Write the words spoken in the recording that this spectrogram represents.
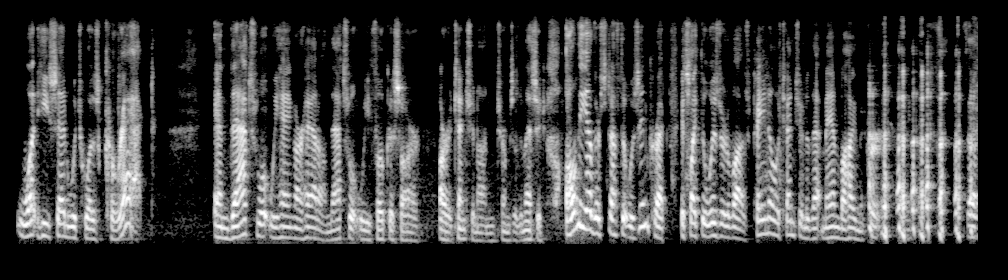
what he said, which was correct, and that's what we hang our hat on. That's what we focus our our attention on in terms of the message. All the other stuff that was incorrect, it's like the Wizard of Oz. Pay no attention to that man behind the curtain. so,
